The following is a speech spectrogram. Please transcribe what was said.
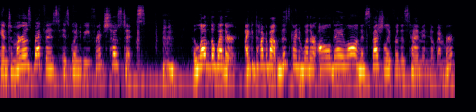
And tomorrow's breakfast is going to be French toast sticks. I love the weather. I could talk about this kind of weather all day long, especially for this time in November.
